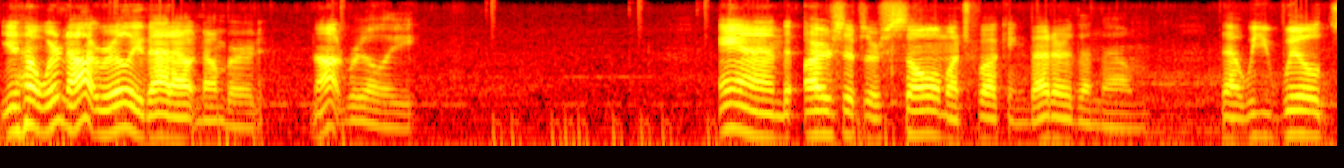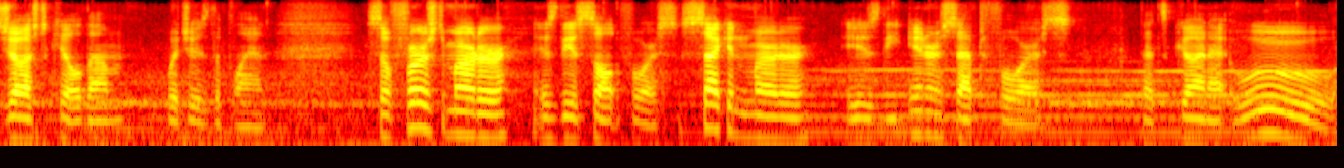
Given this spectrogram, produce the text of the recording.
You know, we're not really that outnumbered. Not really. And our ships are so much fucking better than them that we will just kill them, which is the plan. So first murder is the assault force. Second murder is the intercept force that's gonna... Ooh,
